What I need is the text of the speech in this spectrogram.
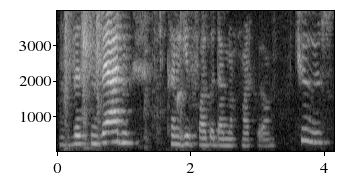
wissen werden, können die Folge dann nochmal hören. Tschüss.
